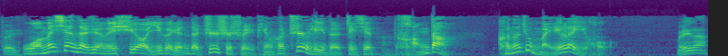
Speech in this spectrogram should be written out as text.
对我们现在认为需要一个人的知识水平和智力的这些行当。可能就没了，以后没了，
